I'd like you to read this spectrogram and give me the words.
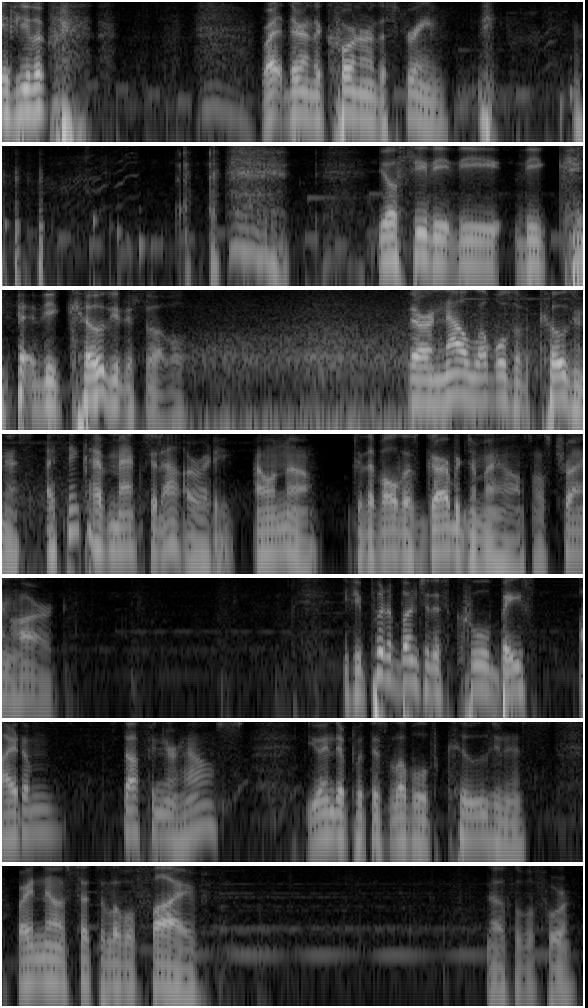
if you look right there in the corner of the screen, you'll see the the the the coziness level. There are now levels of coziness. I think I've maxed it out already. I don't know because I have all this garbage in my house. I was trying hard. If you put a bunch of this cool base item stuff in your house, you end up with this level of coziness. Right now it's set to level 5. Now it's level 4.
